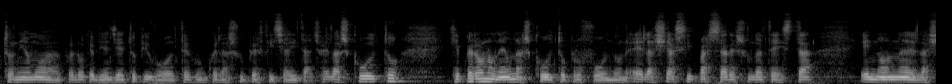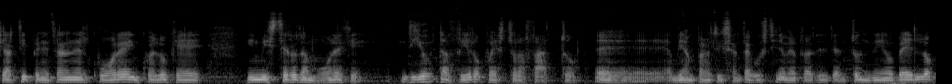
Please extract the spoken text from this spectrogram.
torniamo a quello che abbiamo detto più volte con quella superficialità, cioè l'ascolto che però non è un ascolto profondo, è lasciarsi passare sulla testa e non lasciarti penetrare nel cuore in quello che è il mistero d'amore che Dio davvero questo l'ha fatto. Eh, abbiamo parlato di Sant'Agostino, abbiamo parlato di Antonino Bello,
